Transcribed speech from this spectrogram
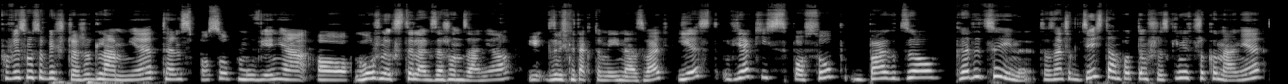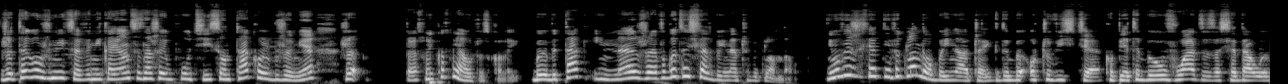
Powiedzmy sobie szczerze, dla mnie ten sposób mówienia o różnych stylach zarządzania, gdybyśmy tak to mieli nazwać, jest w jakiś sposób bardzo tradycyjny. To znaczy, gdzieś tam pod tym wszystkim jest przekonanie, że te różnice wynikające z naszej płci są tak olbrzymie, że teraz mój kot miałczy z kolei, byłyby tak inne, że w ogóle ten świat by inaczej wyglądał. Nie mówię, że świat nie wyglądałby inaczej, gdyby oczywiście kobiety były władzy, zasiadały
